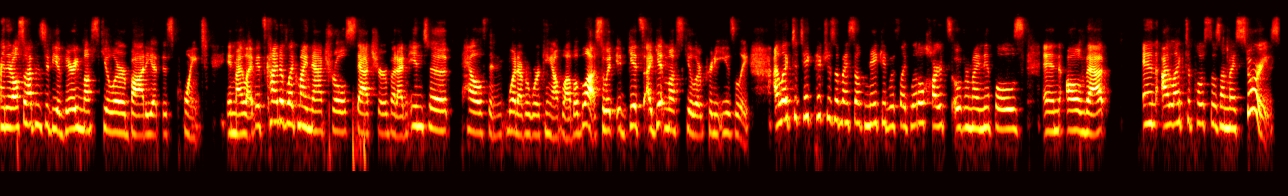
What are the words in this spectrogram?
and it also happens to be a very muscular body at this point in my life. It's kind of like my natural stature, but I'm into health and whatever, working out, blah, blah, blah. So it, it gets, I get muscular pretty easily. I like to take pictures of myself naked with like little hearts over my nipples and all of that. And I like to post those on my stories.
